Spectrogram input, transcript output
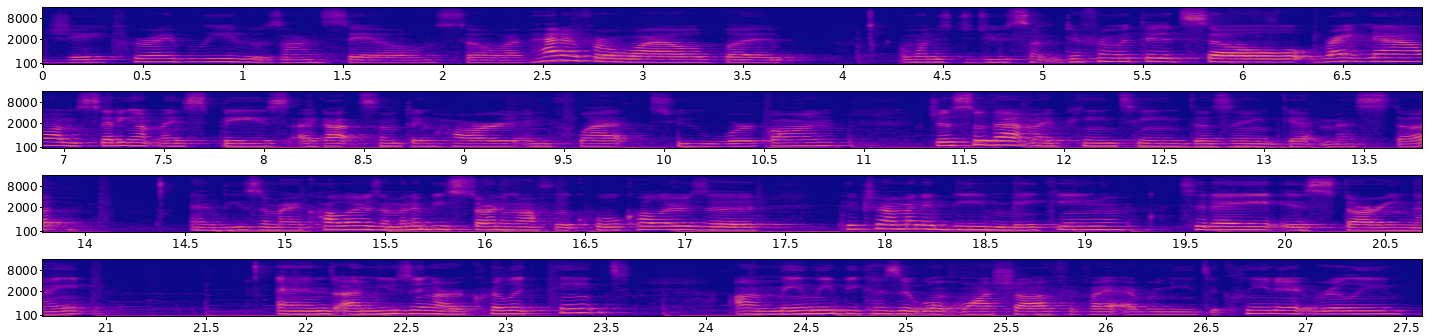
J. Crew, I believe. It was on sale. So I've had it for a while, but I wanted to do something different with it. So right now I'm setting up my space. I got something hard and flat to work on just so that my painting doesn't get messed up. And these are my colors. I'm going to be starting off with cool colors. A picture I'm going to be making today is Starry Night. And I'm using our acrylic paint, um, mainly because it won't wash off if I ever need to clean it, really.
